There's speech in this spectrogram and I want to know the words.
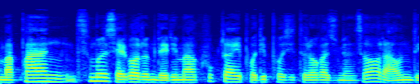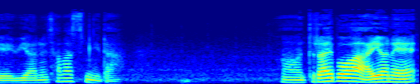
막판 23걸음 내리막 훅라이 버디펏이 들어가주면서 라운드의 위안을 삼았습니다. 어, 드라이버와 아이언의,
